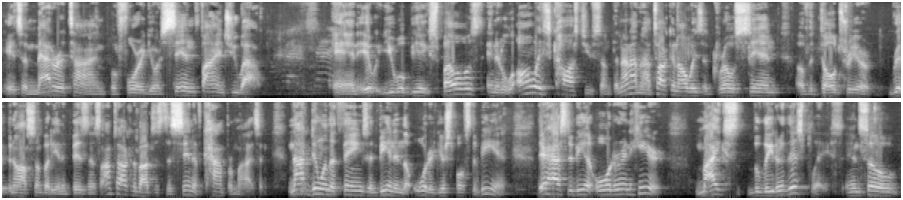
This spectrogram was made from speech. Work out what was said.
it's a matter of time before your sin finds you out. And it, you will be exposed, and it'll always cost you something. And I'm not talking always a gross sin of adultery or ripping off somebody in a business. I'm talking about just the sin of compromising, not doing the things and being in the order you're supposed to be in. There has to be an order in here. Mike's the leader of this place. And so,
